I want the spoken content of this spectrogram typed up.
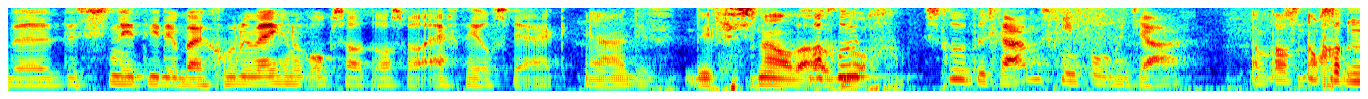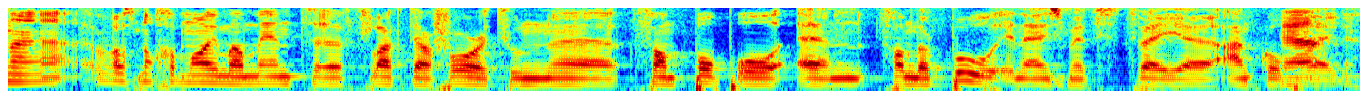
de, de snit die er bij Groenewegen nog op zat, was wel echt heel sterk. Ja, die, die versnelde Maar ook goed, nog. Stroetega, misschien volgend jaar. Er was nog een, er was nog een mooi moment eh, vlak daarvoor toen eh, Van Poppel en Van der Poel ineens met z'n tweeën aan kop Ja. reden.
